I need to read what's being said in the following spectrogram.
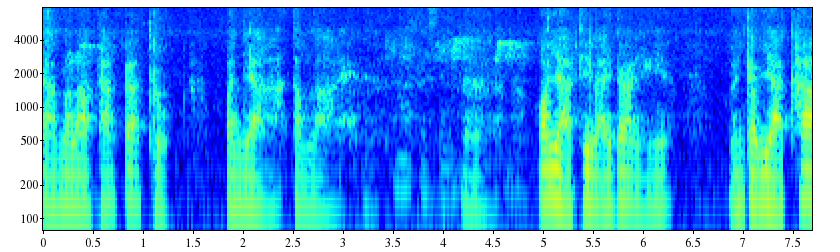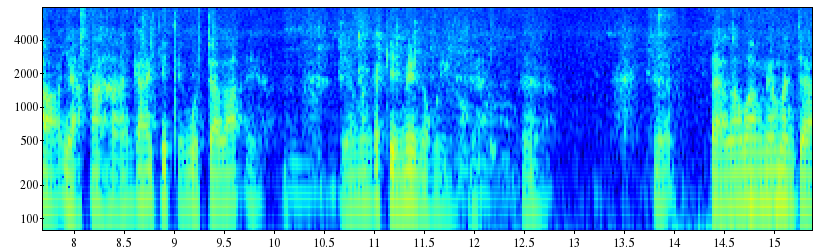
การมาราคะก็ถูกปัญญาทำลายเพราะอยากที่ไรก็อย่างเงี้ยเหมือนกับอยากข้าว อยากอาหารก็ให้คิดถึงอุจจาระเนี่ยเดี๋ยวมันก็กินไม่ลงเองแต่ระวังนะมันจะ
